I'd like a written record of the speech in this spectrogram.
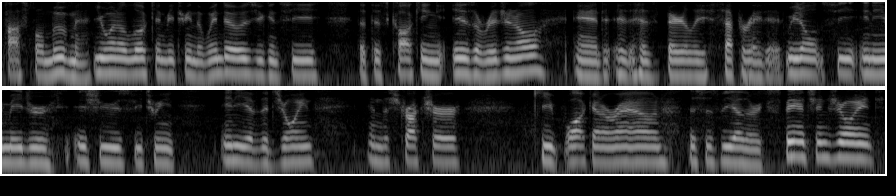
possible movement. You wanna look in between the windows. You can see that this caulking is original and it has barely separated. We don't see any major issues between any of the joints in the structure. Keep walking around. This is the other expansion joint.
